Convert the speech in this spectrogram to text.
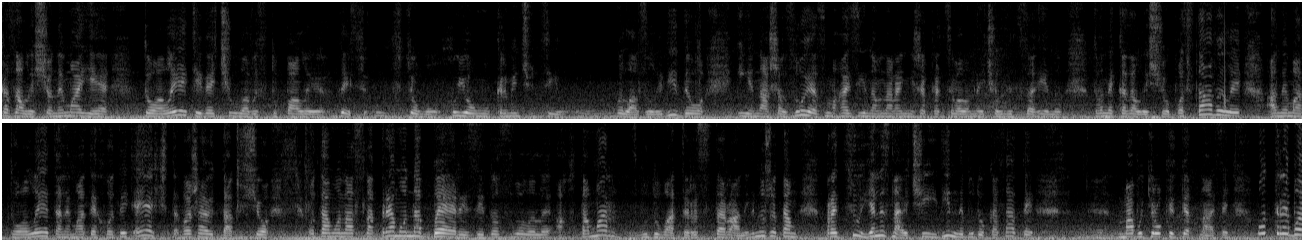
казали, що немає туалетів. Я чула, виступали десь у- цьому хуйовому Кременчуці. Вилазили відео, і наша Зоя з магазину, вона раніше працювала, в неї чоловік загинув. То вони казали, що поставили, а нема туалета, нема де ходити. А я вважаю так, що отам у нас на прямо на березі дозволили Ахтамар збудувати ресторан. Він уже там працює. Я не знаю, чи він не буду казати. е, Мабуть, років 15. От треба,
